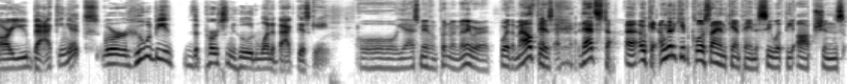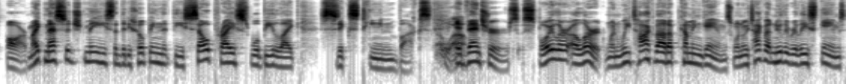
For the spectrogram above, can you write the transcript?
are you backing it? Or who would be the person who would want to back this game? Oh, you asked me if I'm putting my money where, where the mouth is. That's tough. Uh, okay, I'm going to keep a close eye on the campaign to see what the options are. Mike messaged me. He said that he's hoping that the sell price will be like 16 bucks. Oh, wow. Adventures, spoiler alert, when we talk about upcoming games, when we talk about newly released games,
